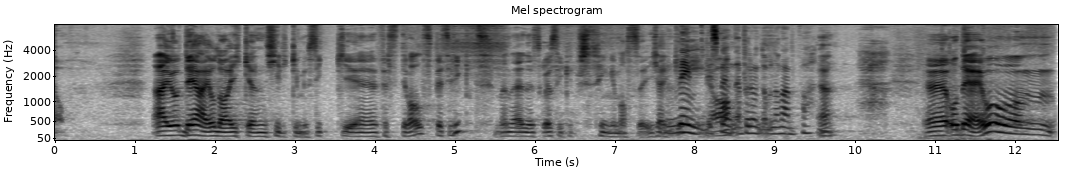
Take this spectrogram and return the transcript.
ja. Er jo, det er jo da ikke en kirkemusikkfestival spesifikt, men det, skal jo sikkert synge masse i kirken. Veldig Ja. spennende for ungdommen å være med på. Ja. Eh, og det er jo mm,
